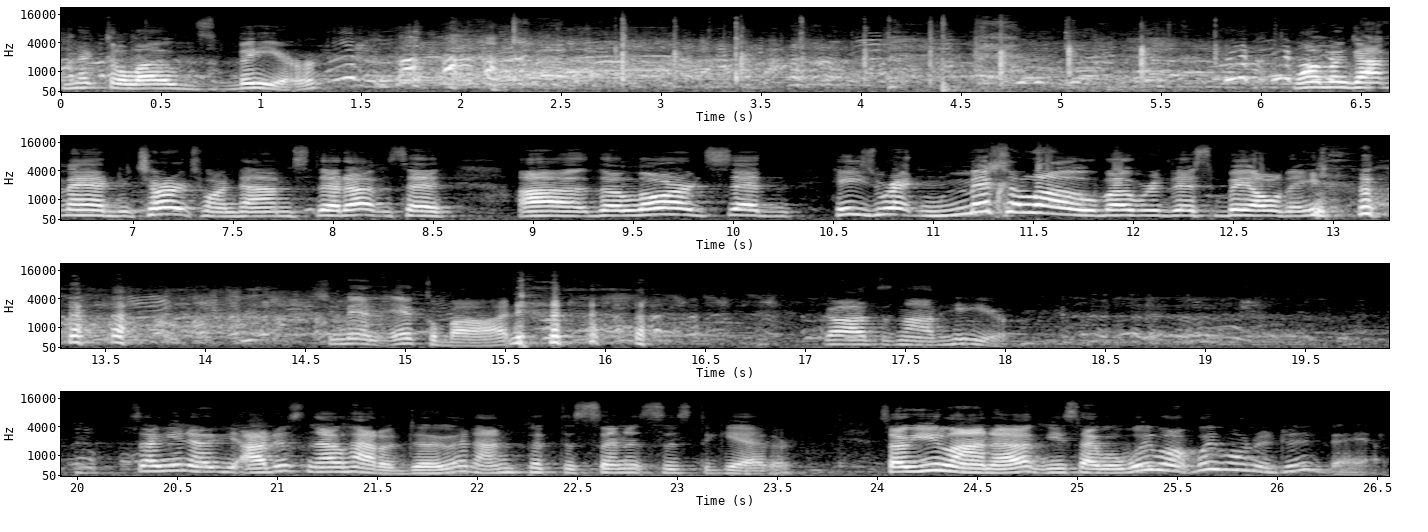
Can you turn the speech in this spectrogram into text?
Michelob's beer. Woman got mad at church one time, stood up and said, uh, The Lord said He's written Michelob over this building. she meant Ichabod. God's not here. So, you know, I just know how to do it. I can put the sentences together. So you line up and you say, Well, we want, we want to do that.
